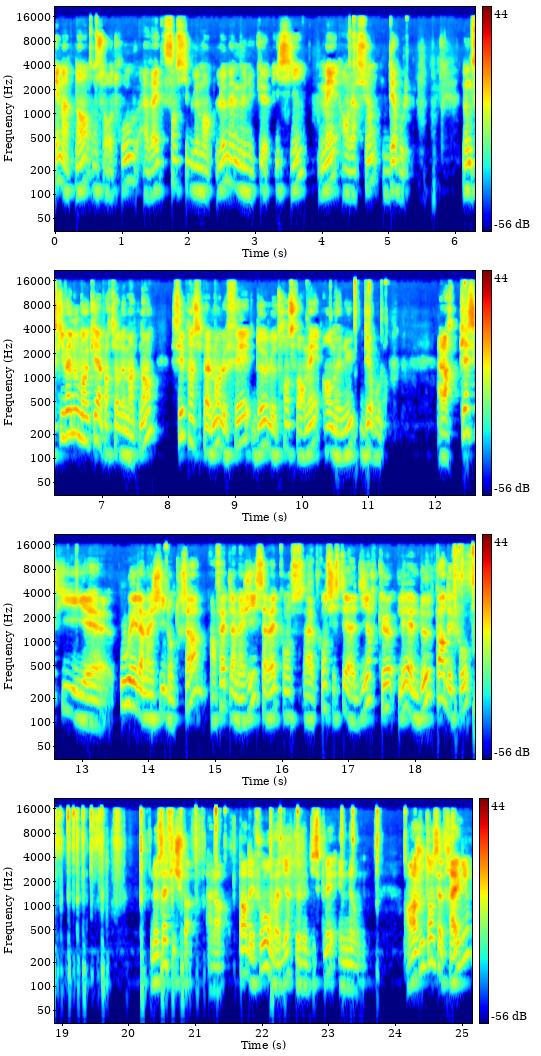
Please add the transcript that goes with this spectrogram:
Et maintenant, on se retrouve avec sensiblement le même menu que ici, mais en version déroulée. Donc ce qui va nous manquer à partir de maintenant, c'est principalement le fait de le transformer en menu déroulant. Alors, qu'est-ce qui, euh, où est la magie dans tout ça? En fait, la magie, ça va, être, ça va consister à dire que les L2, par défaut, ne s'affichent pas. Alors, par défaut, on va dire que le display est known. En rajoutant cette règle,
